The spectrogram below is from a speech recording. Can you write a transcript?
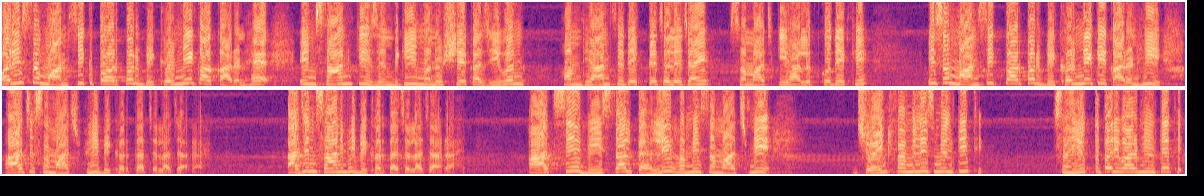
और इस मानसिक तौर पर बिखरने का कारण है। इंसान की ज़िंदगी मनुष्य का जीवन। हम ध्यान से देखते चले जाएँ, समाज की हालत को देखें। इस मानसिक तौर पर बिखरने के कारण ही आज समाज भी बिखरता चला जा रहा है। आज इंसान भी बिखरता चला जा रहा है। आज से 20 साल पहले हमें समाज में ज्वाइंट फैमिलीज़ मिलती थी, संयुक्त परिवार मिलते थे।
